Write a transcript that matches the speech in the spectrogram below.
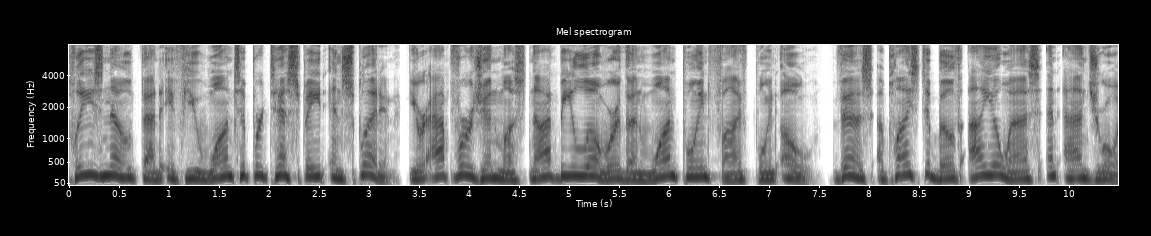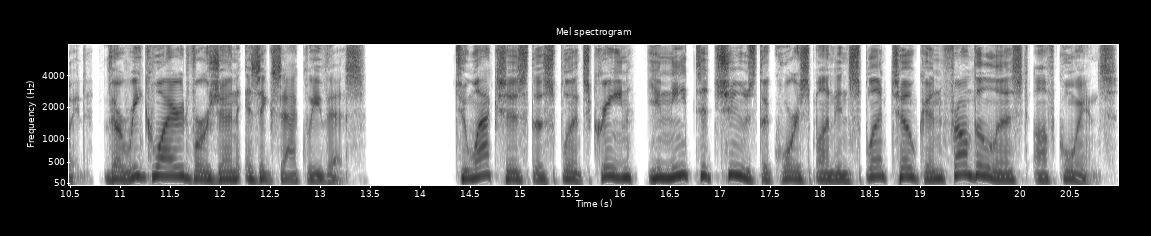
Please note that if you want to participate in splitting, your app version must not be lower than 1.5.0. This applies to both iOS and Android. The required version is exactly this. To access the split screen, you need to choose the corresponding split token from the list of coins.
